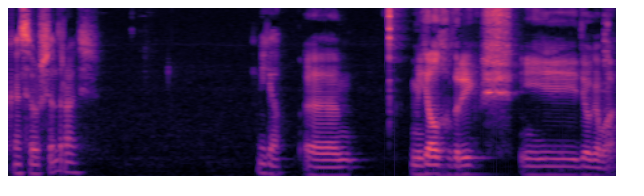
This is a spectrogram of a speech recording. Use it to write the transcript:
Quem são os centrais? Miguel. Um, Miguel Rodrigues e Diogo Amar.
